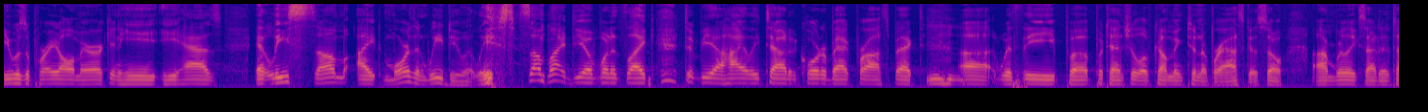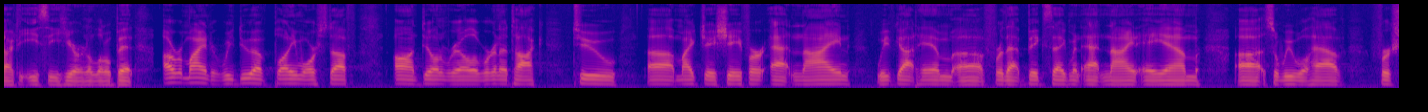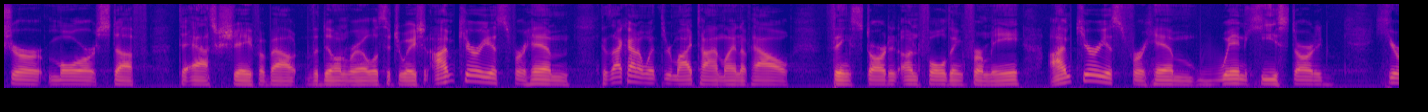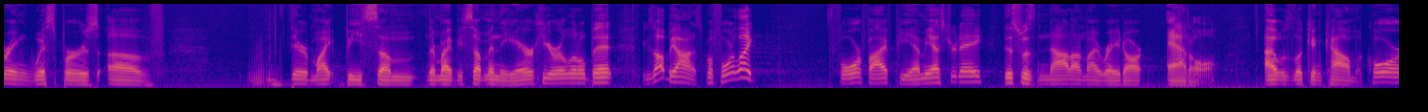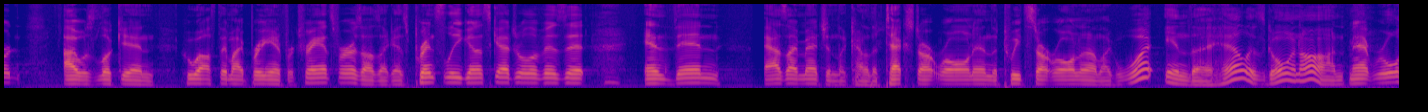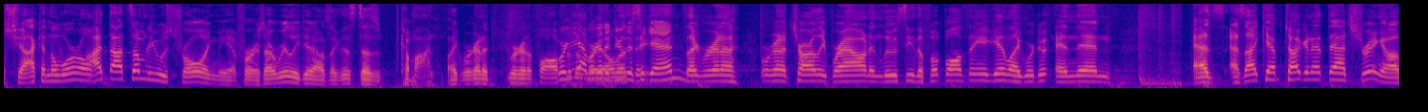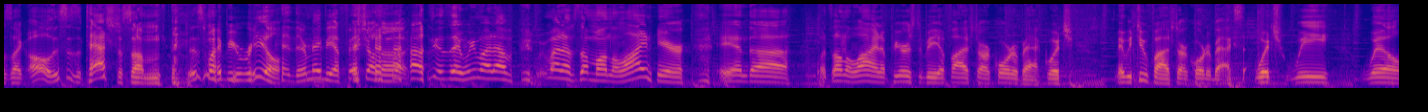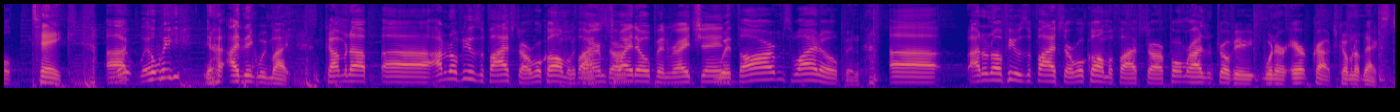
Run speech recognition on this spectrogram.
he was a parade all-American. He he has at least some I more than we do at least some idea of what it's like to be a highly touted quarterback prospect uh, with the p- potential of coming to Nebraska. So I'm really excited to talk to EC here in a little bit. A reminder: we do have plenty more stuff on Dylan Raiola. We're going to talk to uh, Mike J. Schaefer at 9. We've got him uh, for that big segment at 9 a.m. Uh, so we will have for sure more stuff to ask Shafe about the Dylan Raiola situation. I'm curious for him because I kind of went through my timeline of how things started unfolding for me. I'm curious for him when he started hearing whispers of there might be some there might be something in the air here a little bit because I'll be honest before like 4 or 5 p.m. yesterday this was not on my radar at all I was looking Kyle McCord I was looking who else they might bring in for transfers I was like is Princely going to schedule a visit and then as I mentioned the kind of the texts start rolling in the tweets start rolling in I'm like what in the hell is going on Matt Rhule shocking the world. I thought somebody was trolling me at first. I really did. I was like, "This does come on! Like we're gonna we're gonna fall We're- for the yeah, we're gonna do this thing. again? It's like we're gonna we're gonna Charlie Brown and Lucy the football thing again. Like we're doing, and then as as I kept tugging at that string, I was like, "Oh, this is attached to something. this might be real." there may be a fish on the hook. I was gonna say we might have we might have something on the line here, and uh, what's on the line appears to be a five star quarterback, which maybe two five star quarterbacks, which we will take. Uh, will, will we? yeah, I think we might. Coming up, uh, I don't know if he was a five star. We'll call him a With five arms star. wide open, right, Shane? With arms wide open. Uh, I don't know if he was a five star. We'll call him a five star. Former Heisman Trophy winner Eric Crouch coming up next.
